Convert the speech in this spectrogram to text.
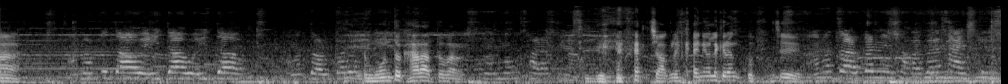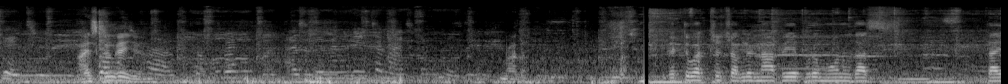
হ্যাঁ। মন তো খারাপ তোমার। চকলেট খাইনি বলে কীরকম করছে? আমার দরকার নেই সকালবেলা আমি আইসক্রিম খেয়েছি। আইসক্রিম? হ্যাঁ খেয়েছি? ভালো। দেখতে পাচ্ছ চকলেট না পেয়ে পুরো মন উদাস। তাই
